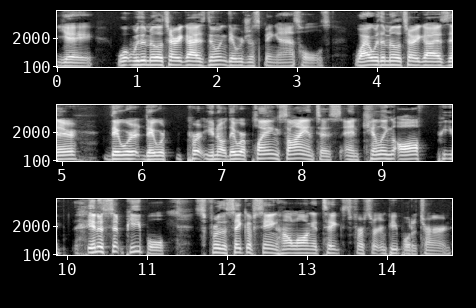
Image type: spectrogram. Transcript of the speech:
Yay! What were the military guys doing? They were just being assholes. Why were the military guys there? They were, they were, per, you know, they were playing scientists and killing off peop innocent people for the sake of seeing how long it takes for certain people to turn.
